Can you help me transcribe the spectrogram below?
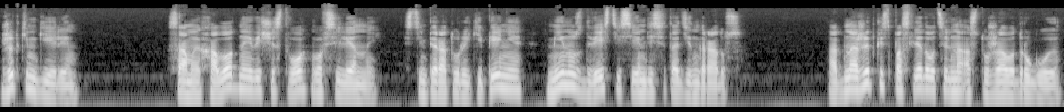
жидким гелием. Самое холодное вещество во Вселенной, с температурой кипения минус 271 градус. Одна жидкость последовательно остужала другую.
